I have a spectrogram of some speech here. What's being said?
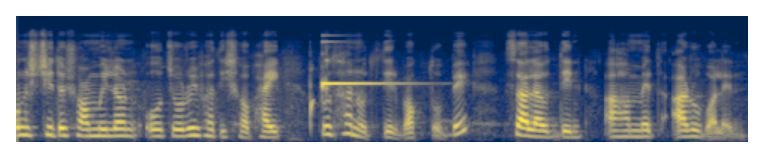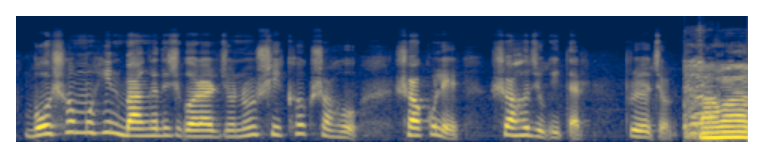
অনুষ্ঠিত সম্মিলন ও চড়ুইভাতি সভায় প্রধান অতিথির বক্তব্যে সালাউদ্দিন আহমেদ আরও বলেন, বৈষম্যহীন বাংলাদেশ গড়ার জন্য শিক্ষক সহ সকলের সহযোগিতার প্রয়োজন। আমার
